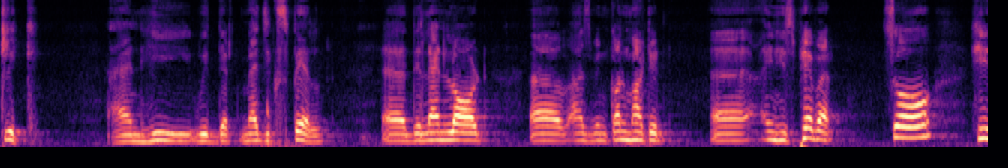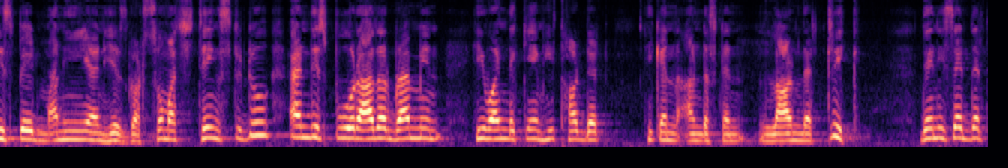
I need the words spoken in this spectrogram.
trick, and he, with that magic spell, uh, the landlord has been converted uh, in his favor. So he is paid money and he has got so much things to do. And this poor other Brahmin, he one day came, he thought that he can understand, learn that trick. Then he said that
